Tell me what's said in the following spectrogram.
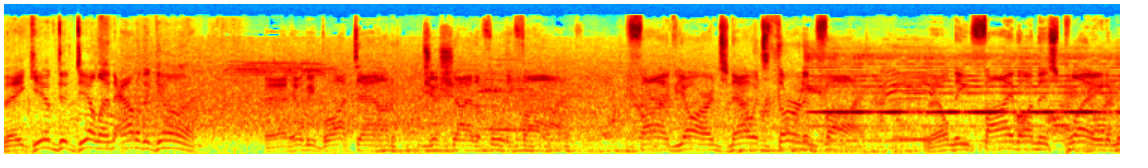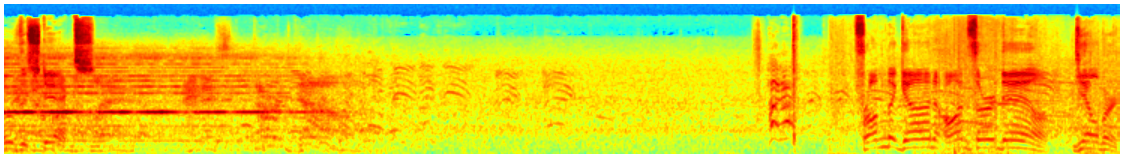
They give to Dillon out of the gun. And he'll be brought down just shy of the 45. Five yards. Now it's third and five. They'll need five on this play to move the sticks. From the gun on third down. Gilbert.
